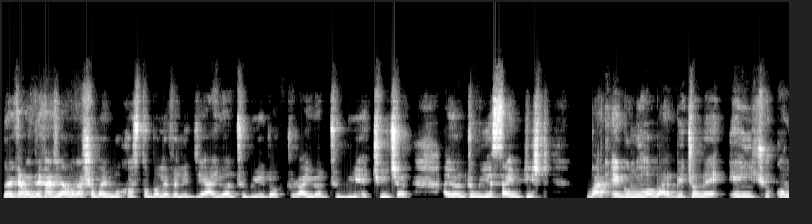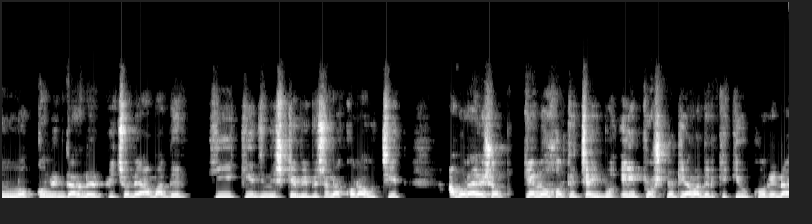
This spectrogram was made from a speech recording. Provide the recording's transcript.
তো এখানে দেখা যায় আমরা সবাই মুখস্থ বলে ফেলি যে I want to be a doctor I want to be a teacher I want to be a scientist but এগুলো হবার পিছনে এই সকল লক্ষ্য নির্ধারণের পিছনে আমাদের কি কি জিনিসকে বিবেচনা করা উচিত? আমরা এসব কেন হতে চাইব? এই প্রশ্নটি আমাদেরকে কেউ করে না।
